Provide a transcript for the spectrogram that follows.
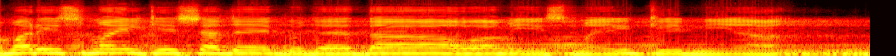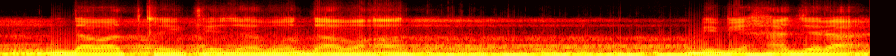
আমার ইসমাইলকে সাজায় গুজায় দাও, আমি ইসমাইলকে নিয়ে দাওয়াত খাইতে যাব, দাওয়াত বিবি হাজরা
